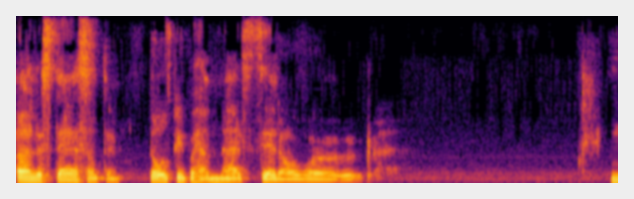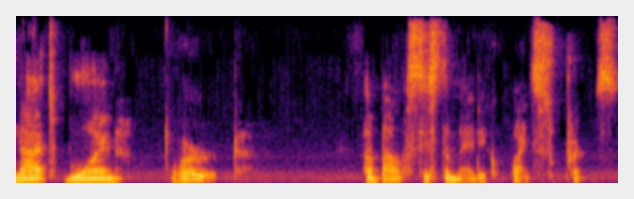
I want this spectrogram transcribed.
Understand something. Those people have not said a word. Not one word about systematic white supremacy.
